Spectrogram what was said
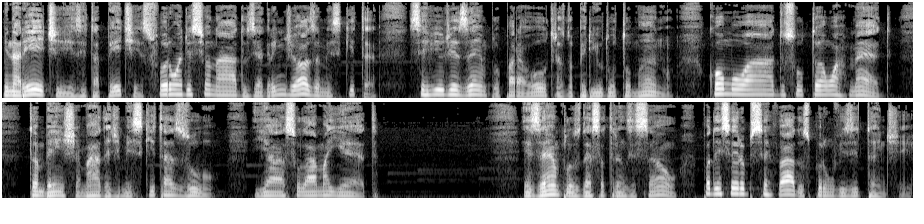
Minaretes e tapetes foram adicionados e a grandiosa mesquita serviu de exemplo para outras do período otomano, como a do sultão Ahmed, também chamada de Mesquita Azul, e a Sulamayed. Exemplos dessa transição podem ser observados por um visitante.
